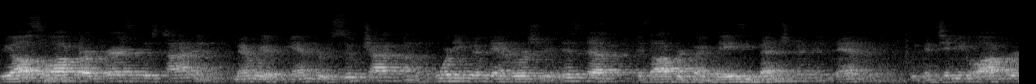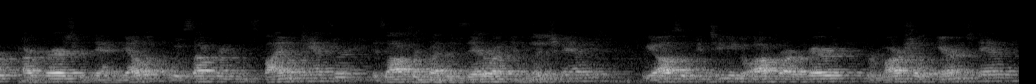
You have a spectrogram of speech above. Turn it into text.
We also offer our prayers at this time in memory of Andrew Suchak on the 45th anniversary of his death is offered by Daisy Benjamin. We continue to offer our prayers for Daniela, who is suffering from spinal cancer, is offered by the Zara and Lynch families. We also continue to offer our prayers for Marshall Arenstam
